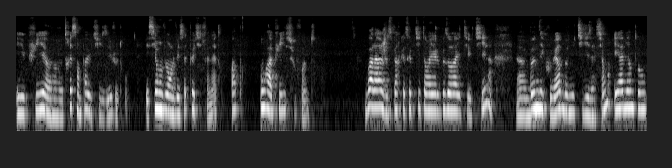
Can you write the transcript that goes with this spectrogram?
et puis euh, très sympa à utiliser, je trouve. Et si on veut enlever cette petite fenêtre, hop, on rappuie sur Font. Voilà, j'espère que ce petit tutoriel vous aura été utile. Euh, bonne découverte, bonne utilisation et à bientôt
